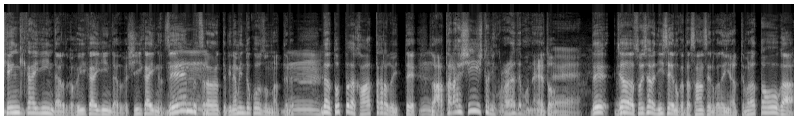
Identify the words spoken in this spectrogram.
県議会議員であるとか府議会議員であるとか市議会議員が全部連なってピラミッド構造になってる、うん。だからトップが変わったからといって、新しい人に来られてもねと、えでじゃあそしたら2世の方3世の方にやってもらった方あが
